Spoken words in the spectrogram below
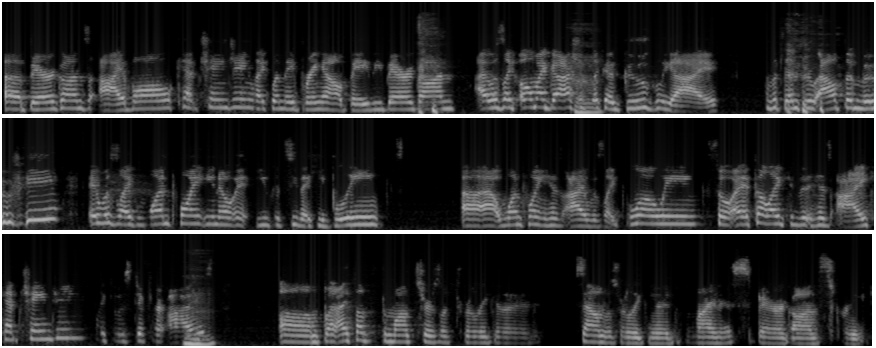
uh, Baragon's eyeball kept changing. Like when they bring out baby Baragon, I was like, oh my gosh, it's Uh-huh. like a googly eye. But then throughout the movie, it was like one point, you know, it, you could see that he blinked. Uh, at one point, his eye was like glowing. So I felt like his eye kept changing, like it was different eyes. Um, but I thought the monsters looked really good. Sound was really good, minus Baragon's screech.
